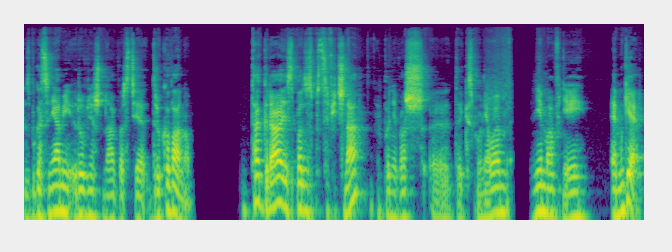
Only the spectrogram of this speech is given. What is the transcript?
wzbogaceniami, również na wersję drukowaną. Ta gra jest bardzo specyficzna, ponieważ, tak jak wspomniałem, nie ma w niej MG.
